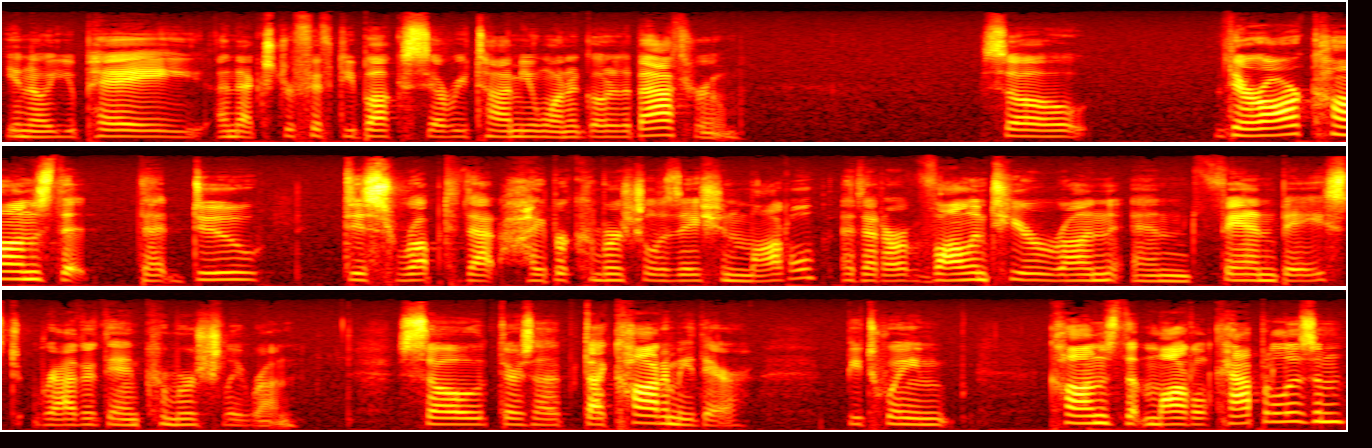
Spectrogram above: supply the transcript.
you know you pay an extra 50 bucks every time you want to go to the bathroom. So there are cons that that do disrupt that hyper commercialization model that are volunteer run and fan based rather than commercially run. So there's a dichotomy there between cons that model capitalism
